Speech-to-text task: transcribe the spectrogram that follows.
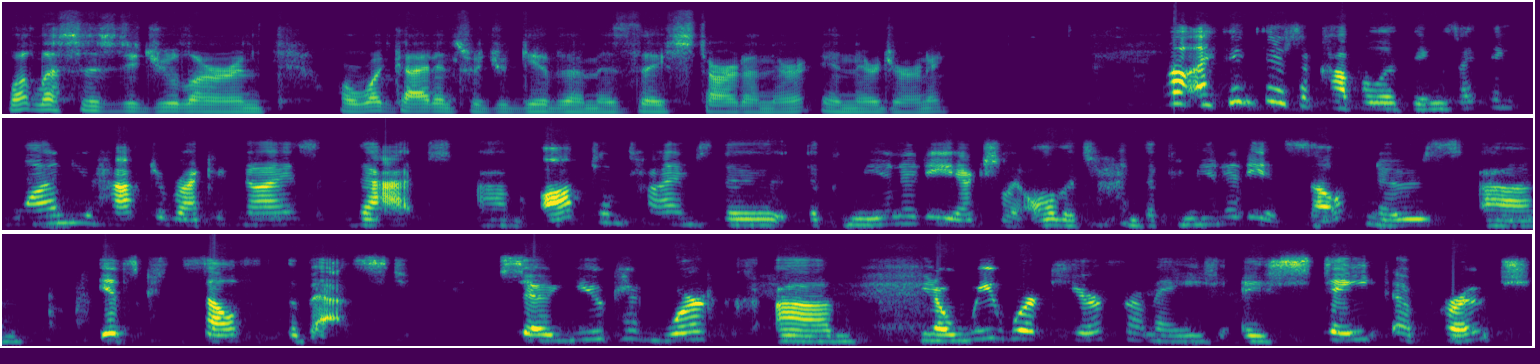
what lessons did you learn, or what guidance would you give them as they start on their in their journey? Well, I think there's a couple of things. I think one, you have to recognize that um, oftentimes the the community, actually all the time, the community itself knows um, itself the best. So you can work, um, you know, we work here from a, a state approach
